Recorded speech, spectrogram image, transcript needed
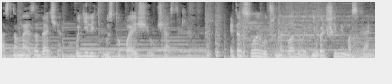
Основная задача – выделить выступающие участки. Этот слой лучше накладывать небольшими мазками.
